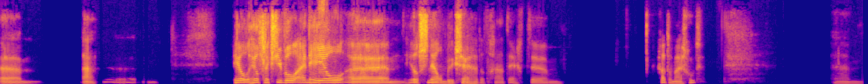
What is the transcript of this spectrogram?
Um, nou, uh, heel, heel flexibel en heel, uh, heel snel moet ik zeggen. Dat gaat echt um, gaat voor mij goed. Um,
